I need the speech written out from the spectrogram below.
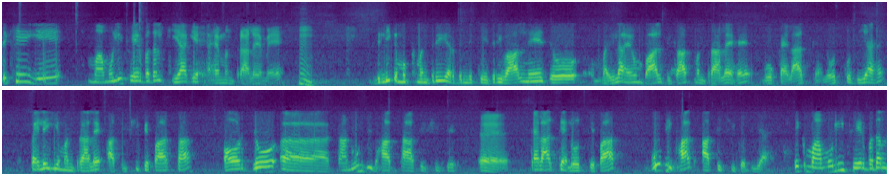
देखिए, ये मामूली फेरबदल किया गया है मंत्रालय में। हम्म। दिल्ली के मुख्यमंत्री अरविंद केजरीवाल ने जो महिला एवं बाल विकास मंत्रालय है वो कैलाश गहलोत को दिया है। पहले ये मंत्रालय आतिशी के पास था और जो कानून विभाग था आतिशी के कैलाश गहलोत के पास वो विभाग आतिशी को दिया है। एक मामूली फेरबदल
